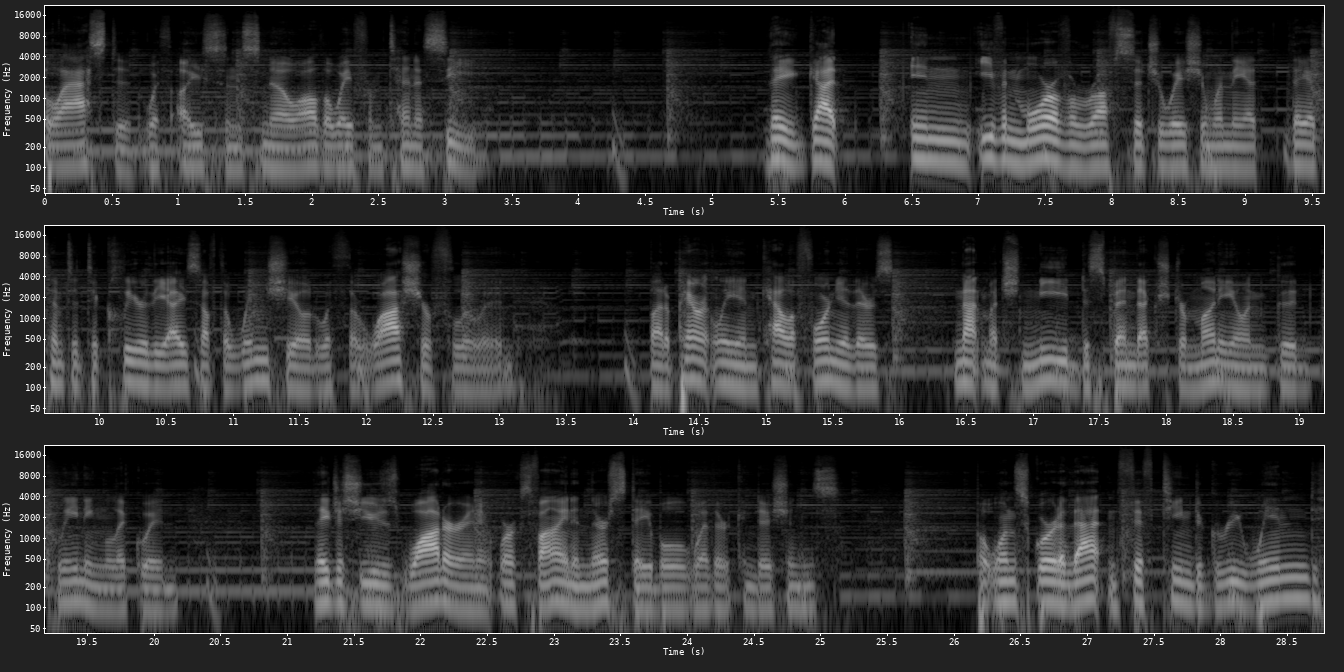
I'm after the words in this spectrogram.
blasted with ice and snow all the way from Tennessee. They got in even more of a rough situation when they they attempted to clear the ice off the windshield with the washer fluid. But apparently in California there's not much need to spend extra money on good cleaning liquid. They just use water and it works fine in their stable weather conditions. But one squirt of that and 15 degree wind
